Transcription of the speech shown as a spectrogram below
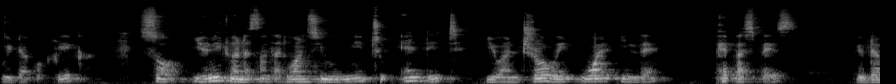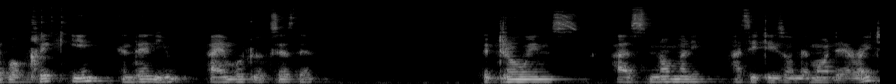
we double click. So you need to understand that once you need to edit your drawing while in the paper space you double click in and then you are able to access the, the drawings as normally as it is on the model right?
